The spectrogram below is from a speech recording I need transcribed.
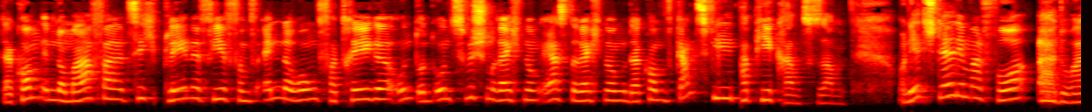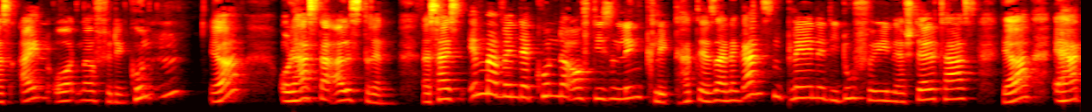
Da kommen im Normalfall zig Pläne, vier, fünf Änderungen, Verträge und, und, und, Zwischenrechnung, erste Rechnung. Da kommt ganz viel Papierkram zusammen. Und jetzt stell dir mal vor, du hast einen Ordner für den Kunden, ja, und hast da alles drin. Das heißt, immer wenn der Kunde auf diesen Link klickt, hat er seine ganzen Pläne, die du für ihn erstellt hast, ja, er hat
